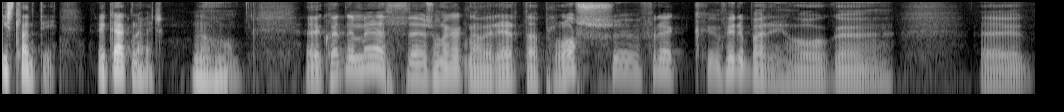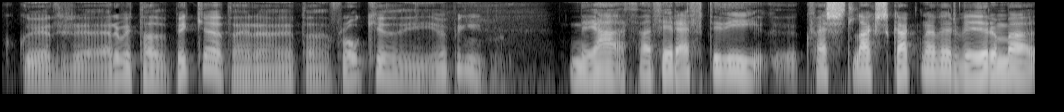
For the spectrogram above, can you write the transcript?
Íslandi við gagnaverð mm -hmm. Hvernig með svona gagnaverð, er þetta plossfreg fyrirbæri? Og uh, Eh, er erfitt að byggja þetta? Er þetta flókið í uppbyggingu? Já, það fyrir eftir því hvers slags gagnaver. Við erum að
